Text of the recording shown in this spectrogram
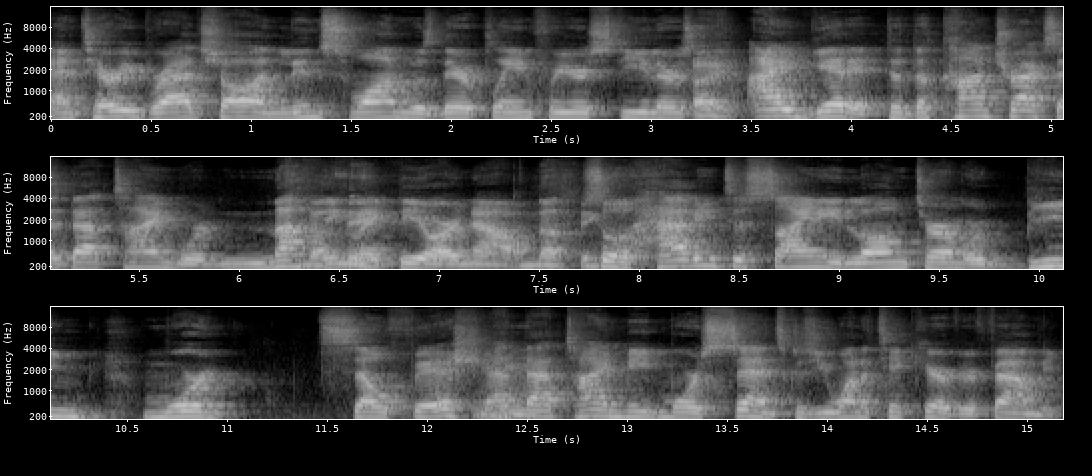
and Terry Bradshaw and Lynn Swann was there playing for your Steelers, right. I get it. The, the contracts at that time were nothing, nothing like they are now. Nothing. So having to sign a long term or being more selfish mm-hmm. at that time made more sense because you want to take care of your family.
